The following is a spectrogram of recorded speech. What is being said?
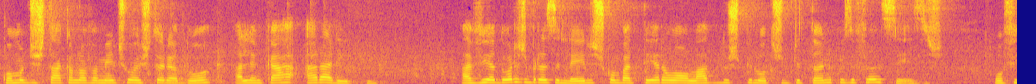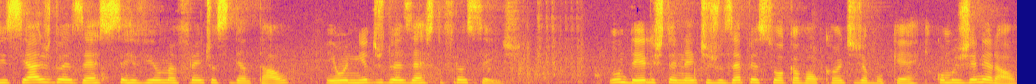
como destaca novamente o historiador Alencar Araripe. Aviadores brasileiros combateram ao lado dos pilotos britânicos e franceses. Oficiais do exército serviam na frente ocidental em unidos do exército francês. Um deles, tenente José Pessoa Cavalcante de Albuquerque, como general,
